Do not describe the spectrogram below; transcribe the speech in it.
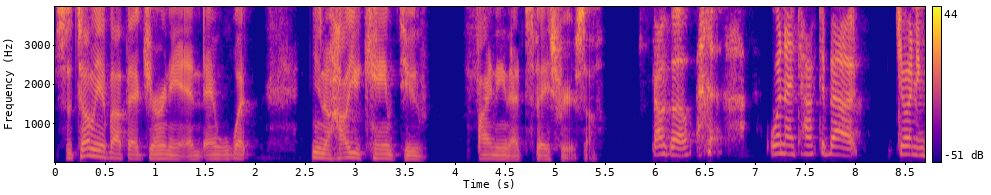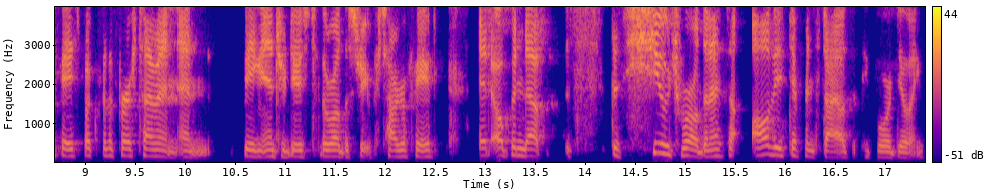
So tell me about that journey and and what, you know, how you came to finding that space for yourself. I'll go. when I talked about joining Facebook for the first time and, and being introduced to the world of street photography, it opened up this huge world, and I saw all these different styles that people were doing.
